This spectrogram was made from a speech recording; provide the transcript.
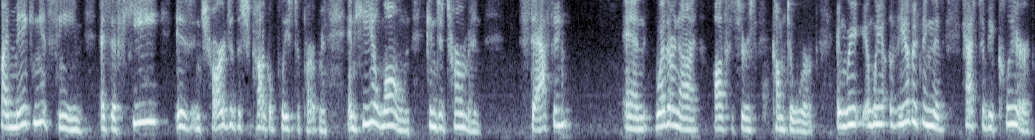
by making it seem as if he is in charge of the Chicago Police Department and he alone can determine staffing and whether or not officers come to work. And we, and we the other thing that has to be clear,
